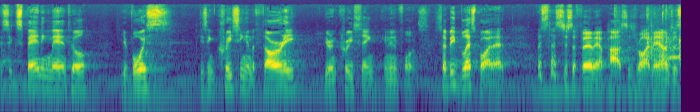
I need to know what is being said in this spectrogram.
this expanding mantle, your voice is increasing in authority, you're increasing in influence. So be blessed by that. Let's, let's just affirm our pastors right now and just.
